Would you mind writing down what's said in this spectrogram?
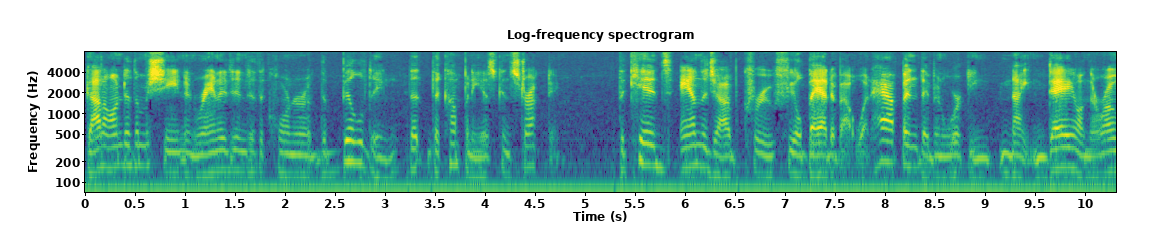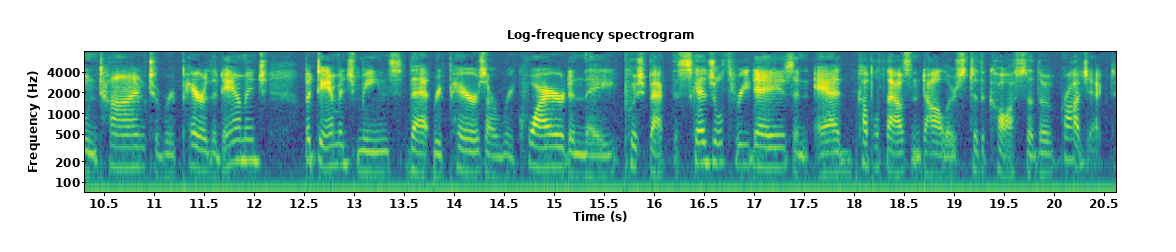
got onto the machine and ran it into the corner of the building that the company is constructing. The kids and the job crew feel bad about what happened. They've been working night and day on their own time to repair the damage, but damage means that repairs are required and they push back the schedule three days and add a couple thousand dollars to the cost of the project.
